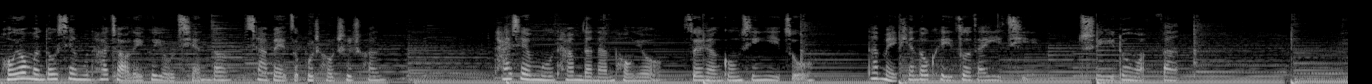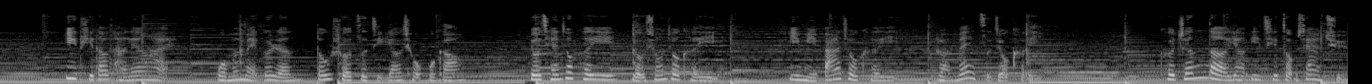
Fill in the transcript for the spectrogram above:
朋友们都羡慕她找了一个有钱的，下辈子不愁吃穿。她羡慕他们的男朋友，虽然工薪一族，但每天都可以坐在一起吃一顿晚饭。一提到谈恋爱，我们每个人都说自己要求不高，有钱就可以，有胸就可以，一米八就可以，软妹子就可以。可真的要一起走下去，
